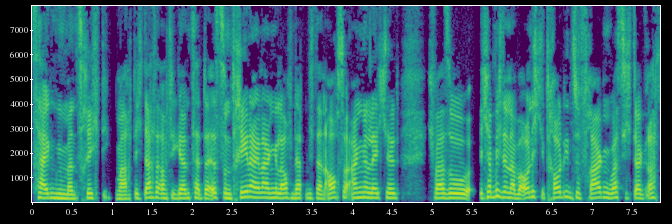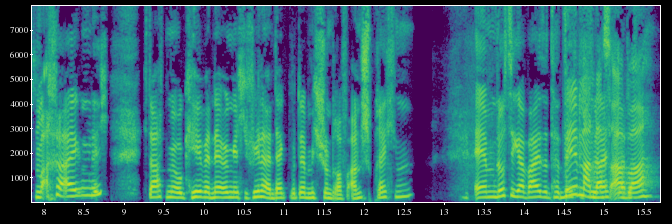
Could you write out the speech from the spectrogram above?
zeigen, wie man es richtig macht. Ich dachte auch die ganze Zeit, da ist so ein Trainer langgelaufen, der hat mich dann auch so angelächelt. Ich war so, ich habe mich dann aber auch nicht getraut, ihn zu fragen, was ich da gerade mache eigentlich. Ich dachte mir, okay, wenn der irgendwelche Fehler entdeckt, wird er mich schon drauf ansprechen. Ähm, lustigerweise tatsächlich. Will man das aber?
